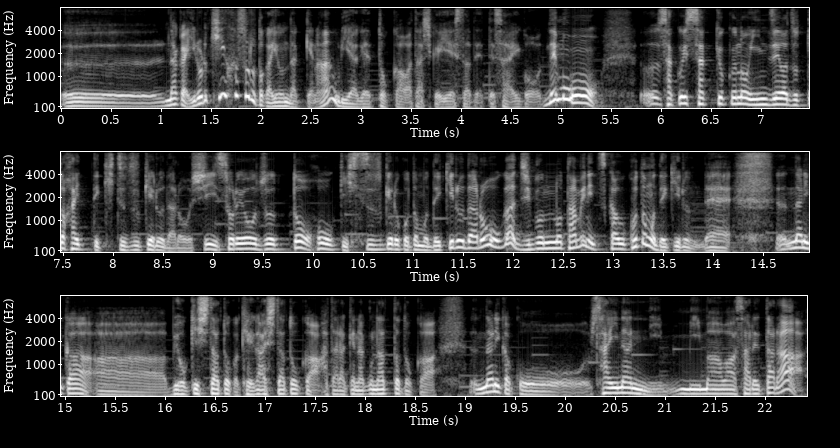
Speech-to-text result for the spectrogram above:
うーなんかいろいろ寄付するとか言うんだっけな？売り上げとかは確かイエスタでって最後。でも、作詞作曲の印税はずっと入ってき続けるだろうし、それをずっと放棄し続けることもできるだろうが、自分のために使うこともできるんで、何か、あ病気したとか、怪我したとか、働けなくなったとか、何かこう、災難に見舞わされたら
